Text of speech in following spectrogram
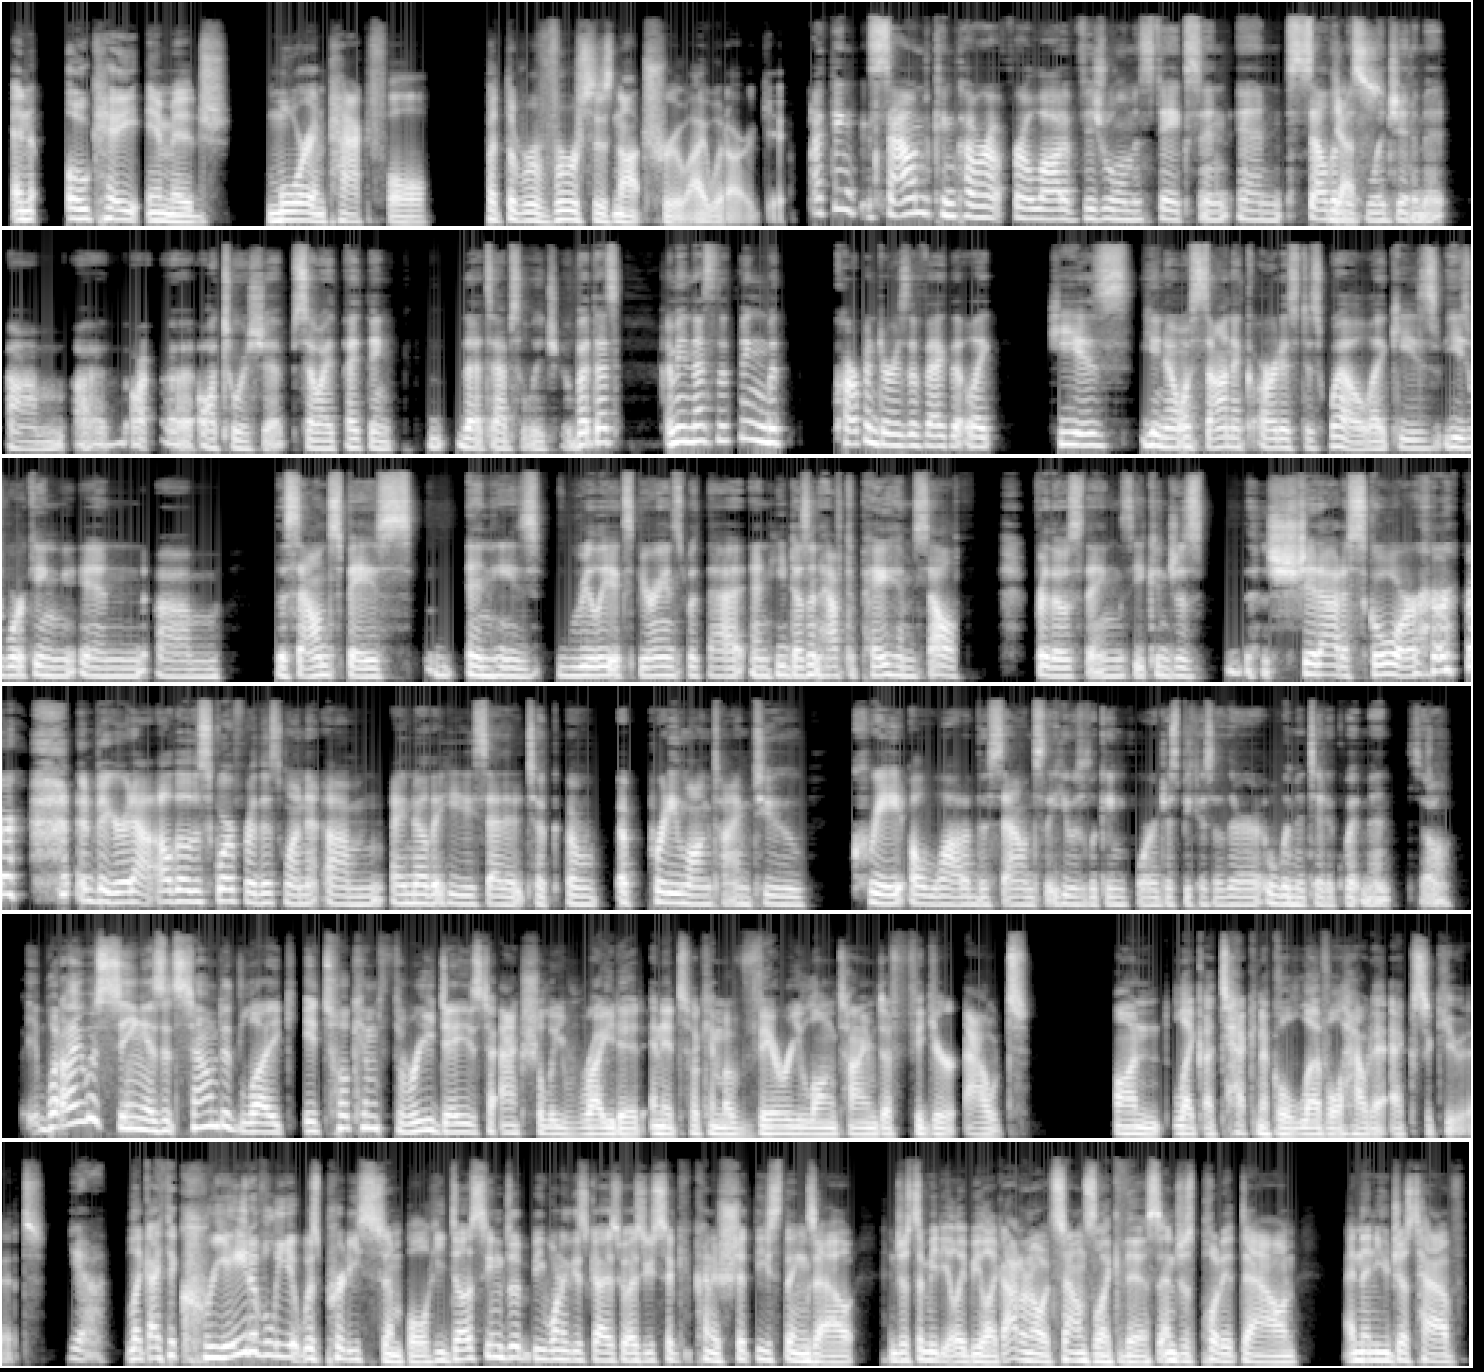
an okay image more impactful, but the reverse is not true, I would argue. I think sound can cover up for a lot of visual mistakes and and sell them Yes. as legitimate um, uh, uh, uh, authorship. So I, I think that's absolutely true. But that's, I mean, that's the thing with Carpenter is the fact that like he is, you know, a sonic artist as well. Like he's he's working in um, the sound space and he's really experienced with that, and he doesn't have to pay himself for those things. He can just shit out a score and figure it out. Although the score for this one, um, I know that he said it took a, a pretty long time to create a lot of the sounds that he was looking for just because of their limited equipment. So what I was seeing is it sounded like it took him three days to actually write it, and it took him a very long time to figure out on like a technical level how to execute it. yeah, Like I think creatively it was pretty simple. He does seem to be one of these guys who, as you said, can kind of shit these things out and just immediately be like, I don't know, it sounds like this, and just put it down. And then you just have,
